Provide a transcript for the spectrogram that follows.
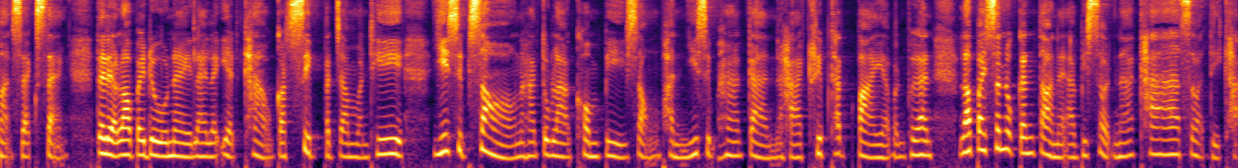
มาแทรกแซงแต่เดี๋ยวเราไปดูในรายละเอียดข่าวก็สิบประจำวันที่ 22 นะคะ ตุลาคมปี 2025 กันนะคะ คลิปถัดไปอะเพื่อนๆเราไปสนุกกันต่อในอพิโซดหน้าค่ะสวัสดีค่ะ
